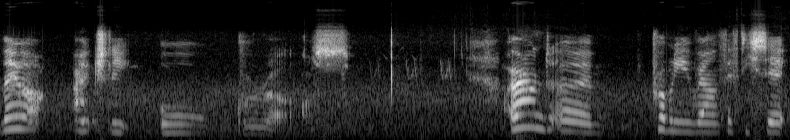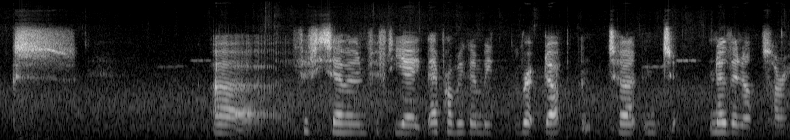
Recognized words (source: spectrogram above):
They are actually all grass. Around, um, probably around 56, uh, 57, 58, they're probably going to be ripped up and turned into no, they're not. Sorry.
